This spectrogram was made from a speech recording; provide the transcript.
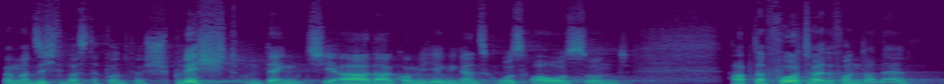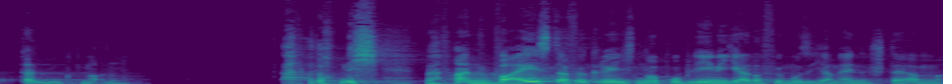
wenn man sich was davon verspricht und denkt, ja, da komme ich irgendwie ganz groß raus und habe da Vorteile von, dann, äh, dann lügt man. Aber doch nicht, wenn man weiß, dafür kriege ich nur Probleme, ja, dafür muss ich am Ende sterben.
